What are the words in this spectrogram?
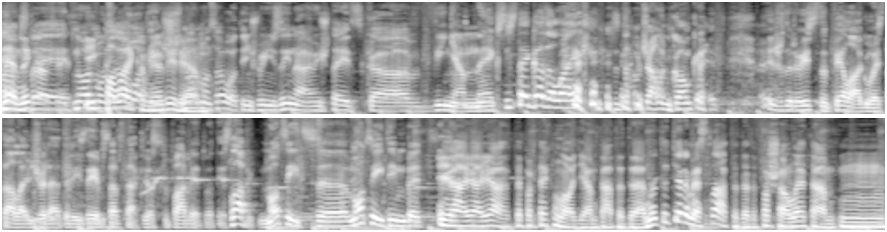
Nē, nu, ik- ik pa laikam jau ir, jā. Normāls avotiņš viņu zināja. Viņš teica, ka viņam neeksistē gada laika. Tam čalim konkrēti. Viņš tur visu pielāgojas tā, lai viņš varētu arī ziemas apstākļos pārvietoties. Labi, mocīts uh, mocītim, bet Jā, jā, jā, te par tehnoloģijām. Tātad, nu, tad ķeramies klāt tad foršām lietām. Mm,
